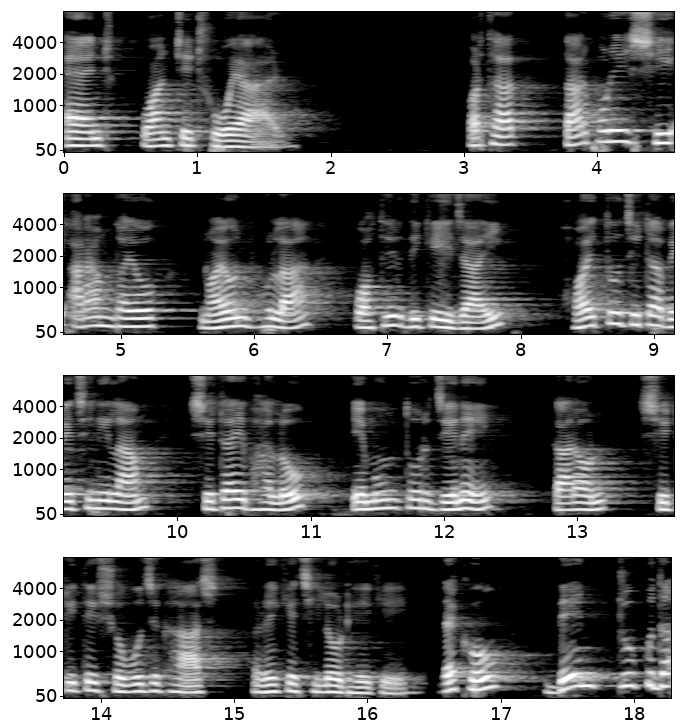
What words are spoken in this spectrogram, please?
and wanted wear অর্থাৎ তারপরে সেই আরামদায়ক নয়ন ভোলা পথের দিকেই যাই হয়তো যেটা বেছে নিলাম সেটাই ভালো এমন তোর জেনে, কারণ সেটিতে সবুজ ঘাস রেখেছিল ঢেকে। দেখো, দেন টুক দ্য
